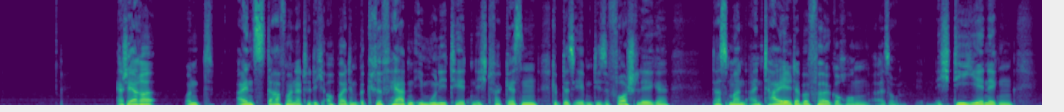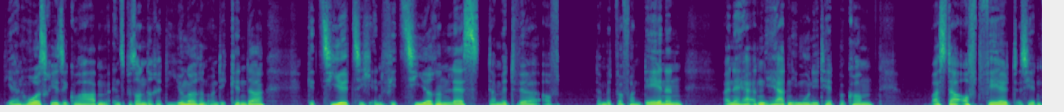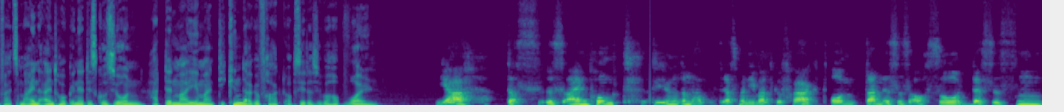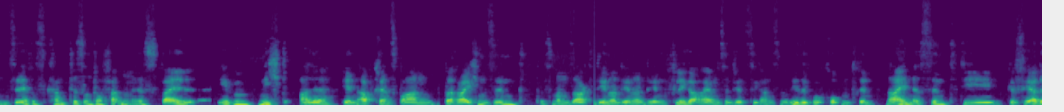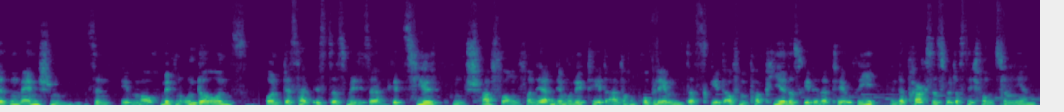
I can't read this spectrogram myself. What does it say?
Herr Scherer, und eins darf man natürlich auch bei dem Begriff Herdenimmunität nicht vergessen, gibt es eben diese Vorschläge, dass man einen Teil der Bevölkerung, also eben nicht diejenigen, die ein hohes Risiko haben, insbesondere die Jüngeren und die Kinder, gezielt sich infizieren lässt, damit wir auf, damit wir von denen eine Herden, Herdenimmunität bekommen. Was da oft fehlt, ist jedenfalls mein Eindruck in der Diskussion, hat denn mal jemand die Kinder gefragt, ob sie das überhaupt wollen? Ja, das ist ein Punkt. Die Jüngeren hat erstmal niemand gefragt. Und dann ist es auch so, dass es ein sehr riskantes Unterfangen ist, weil eben nicht alle in abgrenzbaren Bereichen sind, dass man sagt, den und den und den Pflegeheimen sind jetzt die ganzen Risikogruppen drin. Nein, es sind die gefährdeten Menschen, sind eben auch mitten unter uns. Und deshalb ist das mit dieser gezielten Schaffung von Herdenimmunität einfach ein Problem. Das geht auf dem Papier, das geht in der Theorie. In der Praxis wird das nicht funktionieren.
